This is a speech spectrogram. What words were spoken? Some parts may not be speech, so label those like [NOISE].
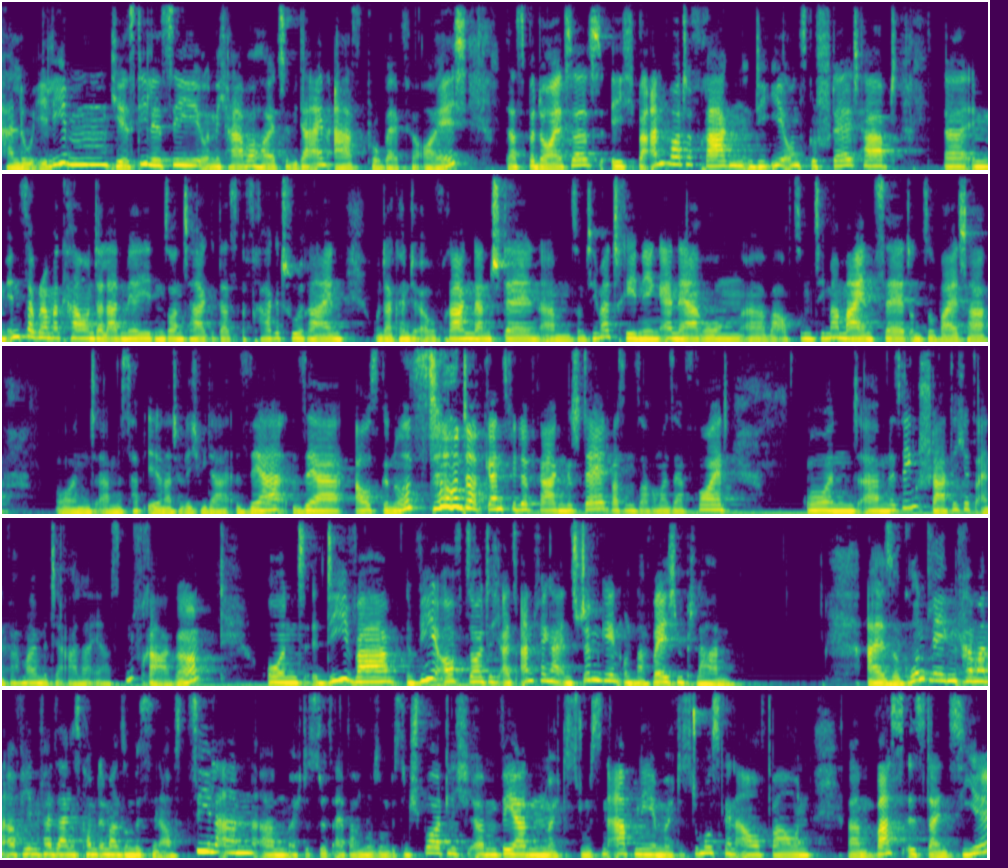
Hallo ihr Lieben, hier ist die Lissy und ich habe heute wieder ein Ask Probabe für euch. Das bedeutet, ich beantworte Fragen, die ihr uns gestellt habt äh, im Instagram-Account. Da laden wir jeden Sonntag das Fragetool rein und da könnt ihr eure Fragen dann stellen ähm, zum Thema Training, Ernährung, äh, aber auch zum Thema Mindset und so weiter. Und ähm, das habt ihr natürlich wieder sehr, sehr ausgenutzt [LAUGHS] und habt ganz viele Fragen gestellt, was uns auch immer sehr freut. Und ähm, deswegen starte ich jetzt einfach mal mit der allerersten Frage. Und die war, wie oft sollte ich als Anfänger ins Gym gehen und nach welchem Plan? Also grundlegend kann man auf jeden Fall sagen, es kommt immer so ein bisschen aufs Ziel an. Ähm, möchtest du jetzt einfach nur so ein bisschen sportlich ähm, werden? Möchtest du ein bisschen abnehmen? Möchtest du Muskeln aufbauen? Ähm, was ist dein Ziel?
